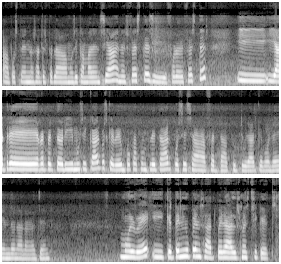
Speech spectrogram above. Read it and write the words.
apostem nosaltres per la música en valencià en les festes i fora de festes, i, i altre repertori musical pues, que ve un poc a completar pues, aquesta oferta cultural que volem donar a la gent. Molt bé, i què teniu pensat per als més xiquets?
